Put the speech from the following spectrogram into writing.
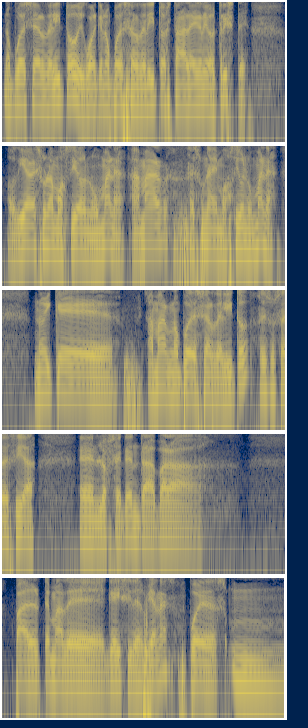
no puede ser delito, igual que no puede ser delito estar alegre o triste. Odiar es una emoción humana, amar es una emoción humana. No hay que amar no puede ser delito, eso se decía en los 70 para para el tema de gays y lesbianas, pues mm,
